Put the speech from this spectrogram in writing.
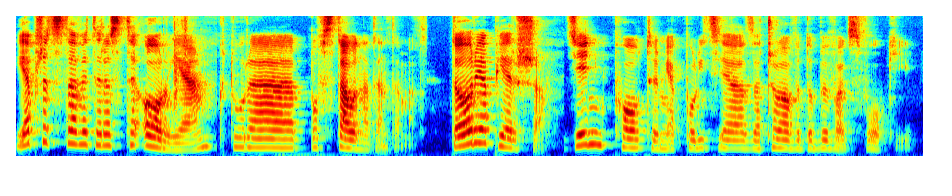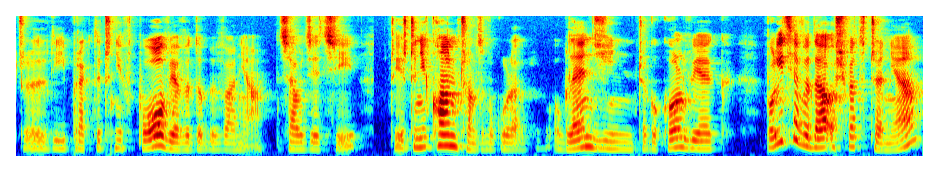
Ja przedstawię teraz teorie, które powstały na ten temat. Teoria pierwsza. Dzień po tym, jak policja zaczęła wydobywać zwłoki, czyli praktycznie w połowie wydobywania ciał dzieci, czy jeszcze nie kończąc w ogóle oględzin, czegokolwiek, policja wydała oświadczenie,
